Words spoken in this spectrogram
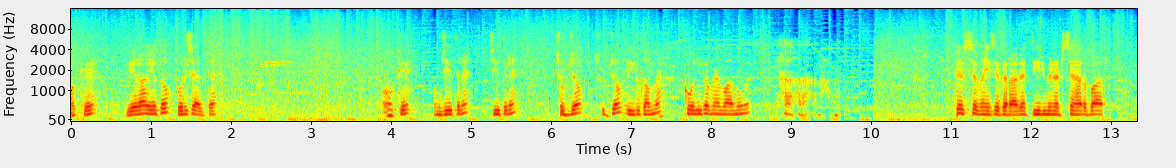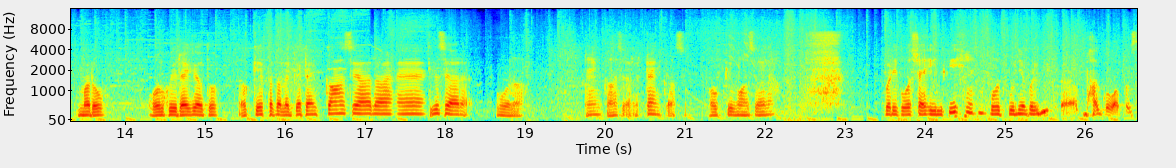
ओके ये रहा, ये तो पूरी चलता है। ओके, हम जीत रहे हैं, जीत रहे छुप जाओ छुप जाओ हील कम है कोहली का मेहमान हूँ मैं। फिर से वहीं से करा रहे हैं, तीन मिनट से हर बार मरो। और कोई रह गया तो ओके, पता लग गया टैंक कहाँ से आ रहा है? किधर से आ रहा है? वो रहा। टैंक कहाँ से आ रहा है? टैंक कहाँ से? ओके, वहाँ से आ रहा है। बड़ी पोस्ट है हील की, बहुत पूलियाँ गई भागो वापस।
